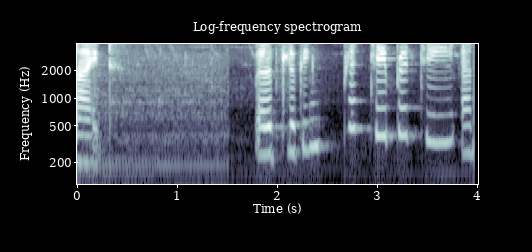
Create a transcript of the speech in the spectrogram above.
night. But it's looking pretty pretty and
